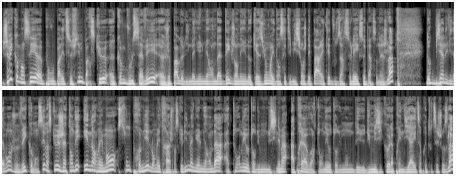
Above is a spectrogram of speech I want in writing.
Je vais commencer euh, pour vous parler de ce film parce que, euh, comme vous le savez, euh, je parle de Lin-Manuel Miranda dès que j'en ai une occasion et dans cette émission, je n'ai pas arrêté de vous harceler avec ce personnage-là. Donc, bien évidemment, je vais commencer parce que j'attendais énormément son premier long métrage. Parce que Lin-Manuel Miranda a tourné autour du monde du cinéma après avoir tourné autour du monde du, musical, après Indie Heights, après toutes ces choses-là.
